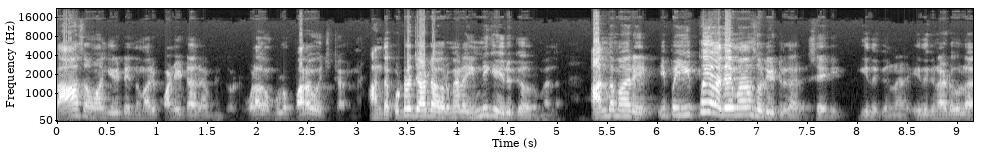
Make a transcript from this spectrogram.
காசை வாங்கிக்கிட்டு இந்த மாதிரி பண்ணிட்டாரு அப்படின்னு சொல்லிட்டு உலகம் ஃபுல்லும் பரவ வச்சுட்டாரு அந்த குற்றச்சாட்டு அவர் மேலே இன்றைக்கும் இருக்குது அவர் மேலே. அந்த மாதிரி இப்போ இப்பயும் அதே மாதிரி தான் சொல்லிட்டு இருக்காரு. சரி இதுக்கு ந- இதுக்கு நடுவில்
